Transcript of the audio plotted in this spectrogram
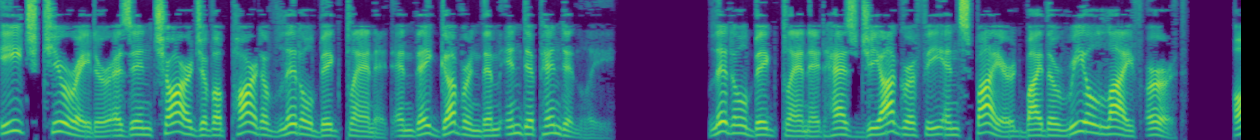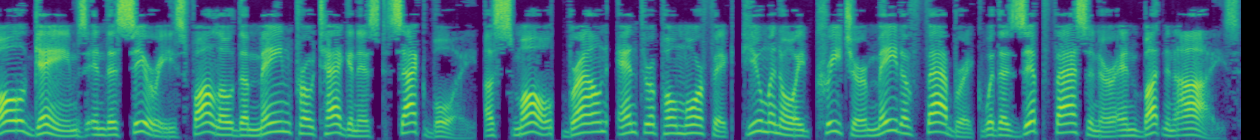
Each curator is in charge of a part of Little Big Planet and they govern them independently. Little Big Planet has geography inspired by the real-life Earth, all games in the series follow the main protagonist Sackboy, a small, brown, anthropomorphic, humanoid creature made of fabric with a zip fastener and button eyes.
